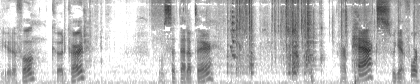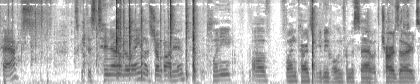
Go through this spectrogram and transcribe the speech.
Beautiful. Code card. We'll set that up there. Our packs. We get four packs. Let's get this tin out of the way and let's jump on in. Plenty of fun cards we could be pulling from the set with Charizards,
